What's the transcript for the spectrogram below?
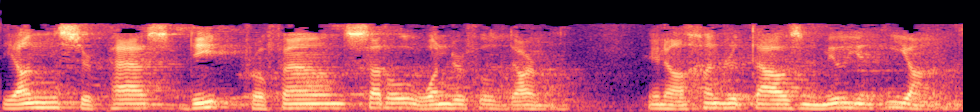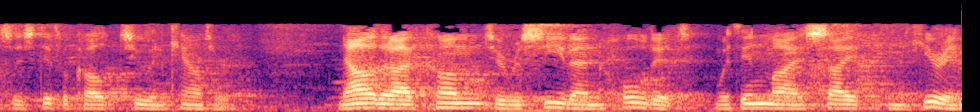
The unsurpassed, deep, profound, subtle, wonderful Dharma in a hundred thousand million eons is difficult to encounter. Now that I've come to receive and hold it within my sight and hearing,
